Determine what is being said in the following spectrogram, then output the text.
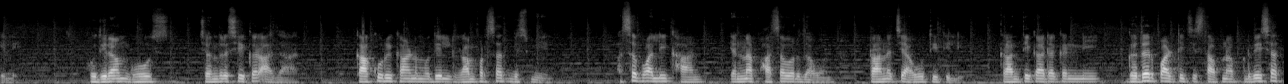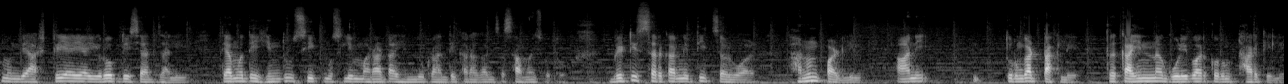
केले. खुदिराम घोष चंद्रशेखर आझाद काकुरीकांडमधील रामप्रसाद बिस्मिल असफ अली खान यांना फासावर जाऊन प्राणाची आहुती दिली. क्रांतिकारकांनी गदर पार्टीची स्थापना प्रदेशात म्हणजे ऑस्ट्रिया या युरोप देशात झाली. त्यामध्ये हिंदू शीख मुस्लिम मराठा हिंदू क्रांतिकारकांचा समावेश होतो. ब्रिटिश सरकारने ती चळवळ हाणून पाडली आणि तुरुंगात टाकले तर काहींना गोळीबार करून ठार केले.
